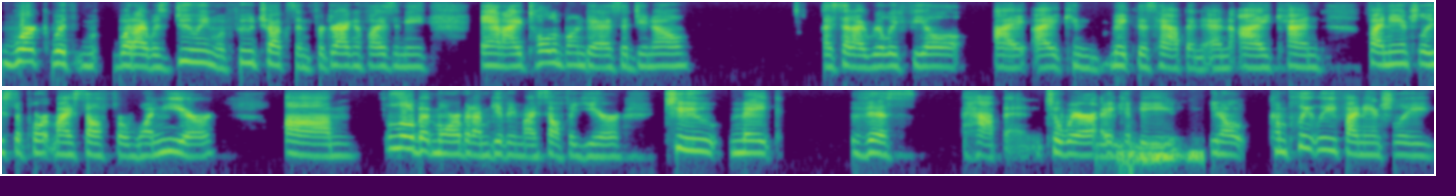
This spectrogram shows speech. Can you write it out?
work with what I was doing with food trucks and for Dragonflies and me. And I told him one day, I said, you know, I said, I really feel I, I can make this happen and I can financially support myself for one year, um, a little bit more, but I'm giving myself a year to make this happen to where it can be, you know, completely financially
